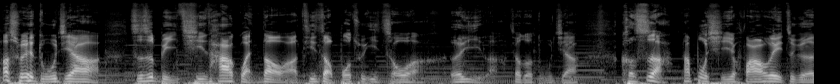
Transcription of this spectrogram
它所谓独家啊，只是比其他管道啊提早播出一周啊而已啦，叫做独家。可是啊，它不惜花费这个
